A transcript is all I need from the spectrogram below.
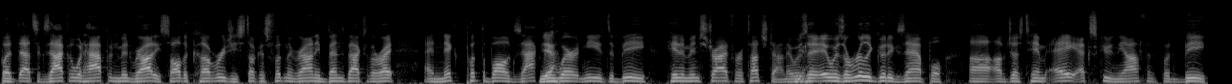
But that's exactly what happened mid route. He saw the coverage. He stuck his foot in the ground. He bends back to the right, and Nick put the ball exactly Yeah. where it needed to be. Hit him in stride for a touchdown. It was a, it was a really good example uh, of just him a executing the offense, but b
